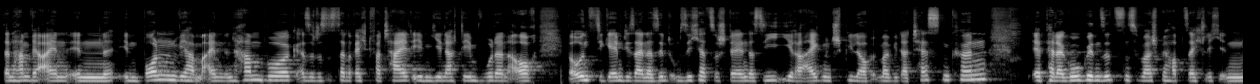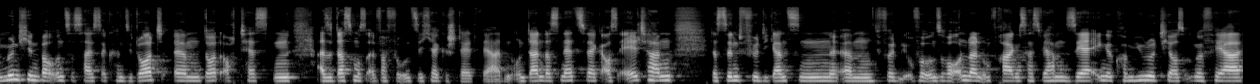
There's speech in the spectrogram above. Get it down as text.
Dann haben wir einen in, in Bonn, wir haben einen in Hamburg. Also das ist dann recht verteilt, eben je nachdem, wo dann auch bei uns die Game Designer sind, um sicherzustellen, dass sie ihre eigenen Spiele auch immer wieder testen können. Äh, Pädagoginnen sitzen zum Beispiel hauptsächlich in München bei uns, das heißt, da können sie dort, ähm, dort auch testen. Also das muss einfach für uns sichergestellt werden. Und dann das Netzwerk aus Eltern, das sind für die ganzen, ähm, für, für unsere Online-Umfragen, das heißt, wir haben eine sehr enge Community aus ungefähr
